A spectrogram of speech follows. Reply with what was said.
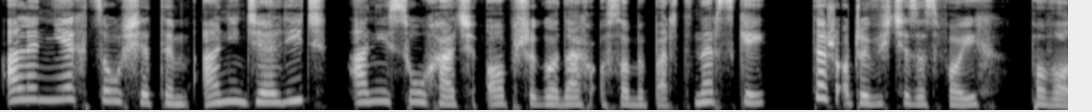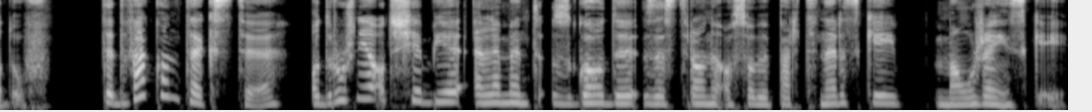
ale nie chcą się tym ani dzielić, ani słuchać o przygodach osoby partnerskiej, też oczywiście ze swoich powodów. Te dwa konteksty odróżnia od siebie element zgody ze strony osoby partnerskiej, małżeńskiej.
